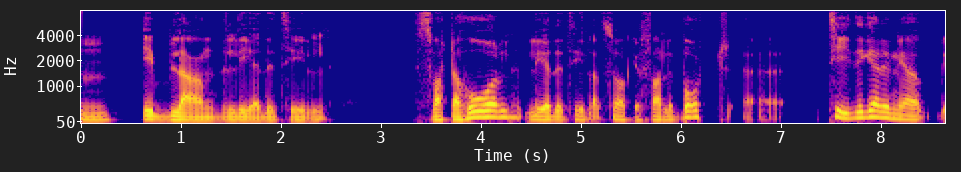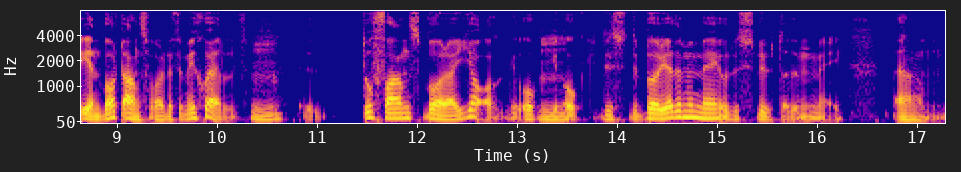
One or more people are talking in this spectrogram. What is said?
Mm. ibland leder till svarta hål, leder till att saker faller bort. Eh, tidigare när jag enbart ansvarade för mig själv, Mm. då fanns bara jag och, Mm. och det, det började med mig och det slutade med mig. Ehm,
